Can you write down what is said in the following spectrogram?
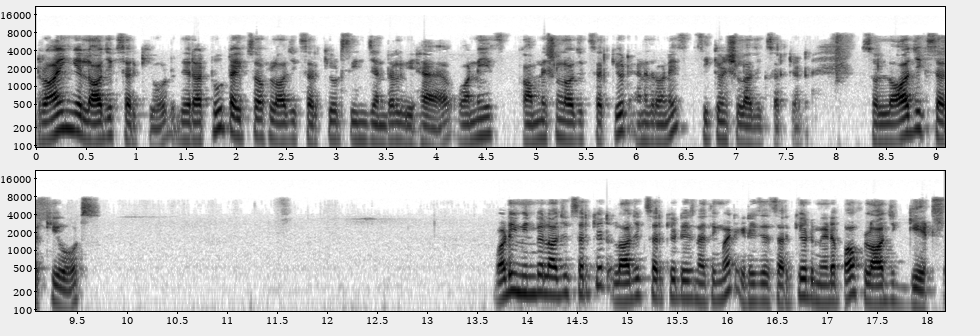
drawing a logic circuit there are two types of logic circuits in general we have one is combinational logic circuit another one is sequential logic circuit. So logic circuits What do you mean by logic circuit? Logic circuit is nothing but it is a circuit made up of logic gates.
